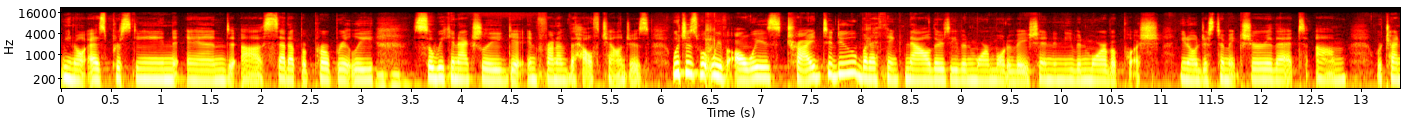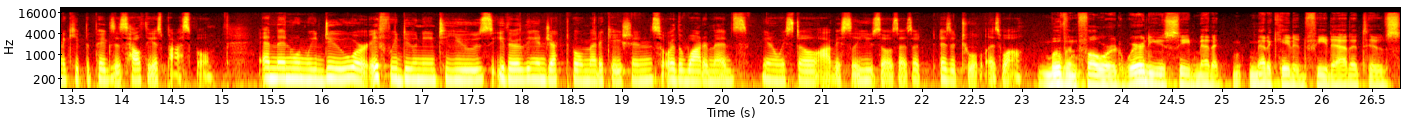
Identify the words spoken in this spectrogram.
you know, as pristine and uh, set up appropriately mm-hmm. so we can actually get in front of the health challenges, which is what we've always tried to do, but I think now there's even more motivation and even more of a push, you know, just to make sure that um, we're trying to keep the pigs as healthy as possible. And then when we do, or if we do need to use either the injectable medications or the water meds, you know, we still obviously use those as a, as a tool as well. Moving forward, where do you see medic- medicated feed additives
